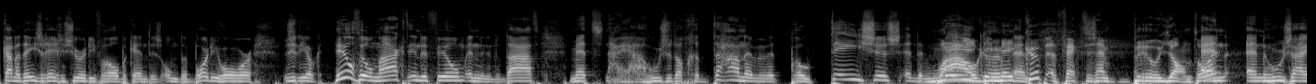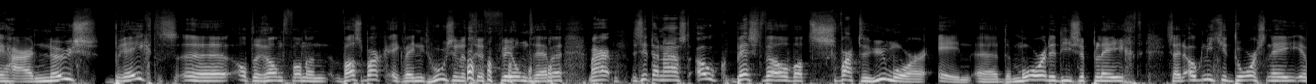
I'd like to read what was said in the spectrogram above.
Canadese regisseur die vooral bekend is om de body horror. Er zit hier ook heel veel naakt in de film. En inderdaad, met nou ja, hoe ze dat gedaan hebben met protheses en de Wauw, make-up. die make-up effecten zijn briljant hoor. en, en hoe zij haar neus breekt eh, op de rand van een wasbak. Ik weet niet hoe ze het gefilmd hebben. Maar er zit daarnaast ook best wel wat zwarte humor in. Eh, de moorden die ze pleegt zijn ook niet je doorsnee eh,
